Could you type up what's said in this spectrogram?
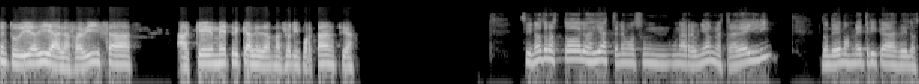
en tu día a día, ¿las revisas? ¿A qué métricas le das mayor importancia? Sí, nosotros todos los días tenemos una reunión, nuestra daily, donde vemos métricas de los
